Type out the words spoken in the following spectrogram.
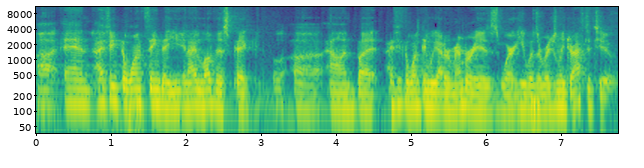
Uh, and I think the one thing that you and I love this pick, uh, Alan, but I think the one thing we got to remember is where he was originally drafted to,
